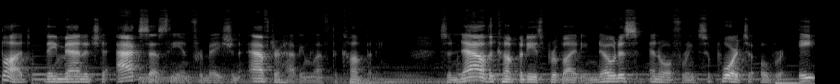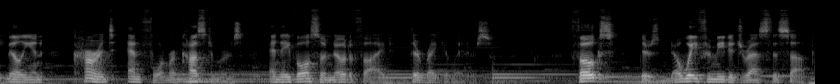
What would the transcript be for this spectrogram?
but they managed to access the information after having left the company. So now the company is providing notice and offering support to over 8 million current and former customers, and they've also notified their regulators. Folks, there's no way for me to dress this up.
